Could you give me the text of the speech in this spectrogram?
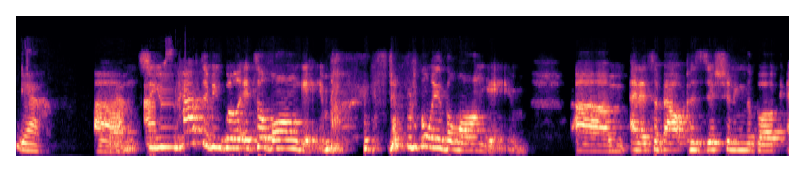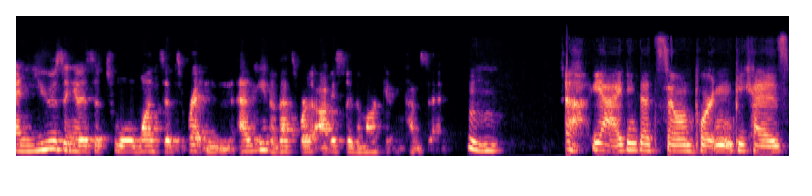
Yeah. Um, so you have to be willing, it's a long game. it's definitely the long game. Um, and it's about positioning the book and using it as a tool once it's written. And, you know, that's where obviously the marketing comes in. Mm-hmm. Oh, yeah, I think that's so important because,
